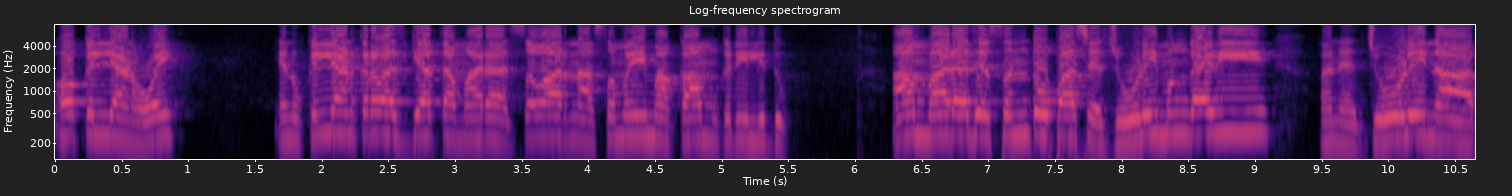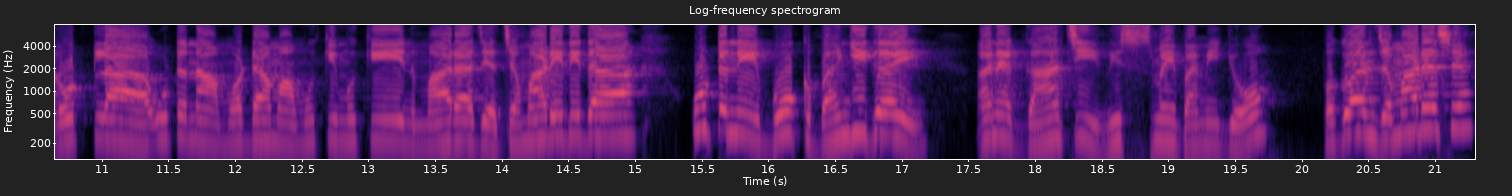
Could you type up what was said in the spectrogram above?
અકલ્યાણ હોય. એનું કલ્યાણ કરવા જ ગયા હતા મહારાજ. સવારના સમયમાં કામ કરી લીધું. આમ મહારાજે સંતો પાસે જોળી મંગાવી અને જોળીના રોટલા ઊંટના મોઢામાં મૂકી મૂકીને મહારાજે જમાડી દીધા. ઊંટની ભૂખ ભાંગી ગઈ અને ગાંચી વિસ્મય પામી ગયો. ભગવાન જમાડે છે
